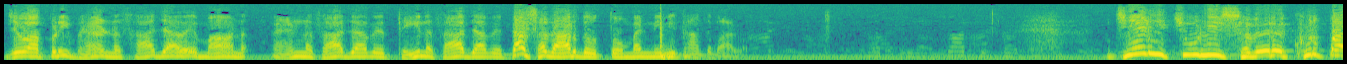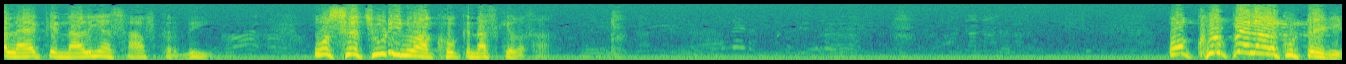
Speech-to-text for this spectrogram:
جو اپنی بہن نسا جائے ماں بہن نسا جائے تھی نسا جائے دس ہزار دو میں نیوی تھان دبا لو جیڑی چوڑی سویرے کورپا لے کے نالیاں صاف کر دی اس چوڑی نو آخو کہ نس کے وسا وہ کورپے کٹے گی۔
